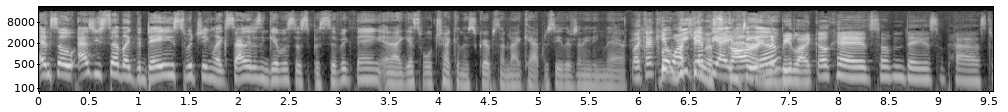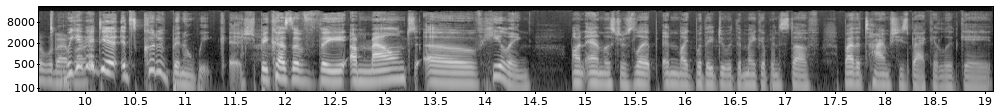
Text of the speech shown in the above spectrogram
And so, as you said, like the days switching, like Sally doesn't give us a specific thing, and I guess we'll check in the scripts on Nightcap to see if there's anything there. like I keep But watching the, scar and it'd be like, okay, some days have passed or whatever. We get the idea it could have been a week ish because of the amount of healing on Anne Lister's lip and like what they do with the makeup and stuff by the time she's back at Lidgate.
